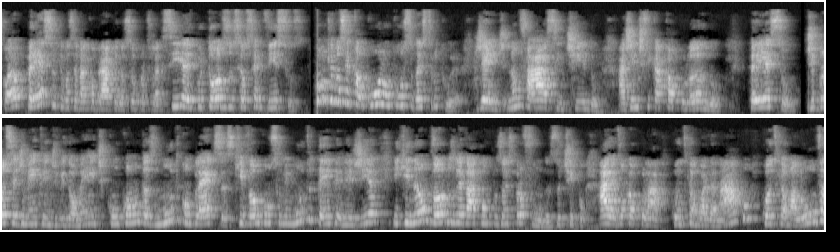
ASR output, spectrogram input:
Qual é o preço que você vai cobrar pela sua profilaxia e por todos os seus serviços? Como que calcula o custo da estrutura? Gente, não faz sentido a gente ficar calculando preço de procedimento individualmente com contas muito complexas que vão consumir muito tempo e energia e que não vamos levar a conclusões profundas, do tipo, ah, eu vou calcular quanto que é um guardanapo, quanto que é uma luva,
